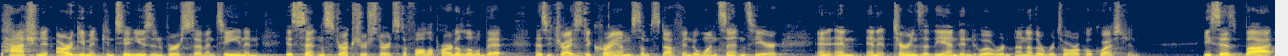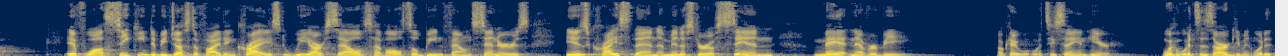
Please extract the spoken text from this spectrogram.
passionate argument continues in verse 17 and his sentence structure starts to fall apart a little bit as he tries to cram some stuff into one sentence here and, and, and it turns at the end into a, another rhetorical question. He says, but if while seeking to be justified in Christ, we ourselves have also been found sinners, is Christ then a minister of sin? May it never be. Okay, what's he saying here? What's his argument? What,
